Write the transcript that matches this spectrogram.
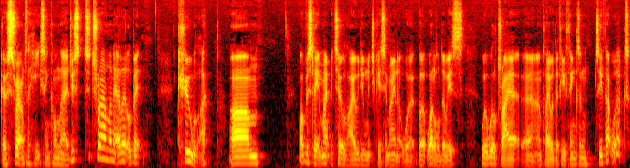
go straight onto the heatsink on there, just to try and run it a little bit cooler. Um, Obviously, it might be too loud, in which case it might not work. But what I'll do is we'll, we'll try it uh, and play with a few things and see if that works.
